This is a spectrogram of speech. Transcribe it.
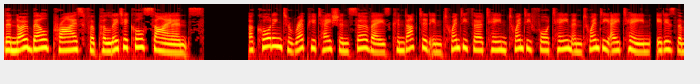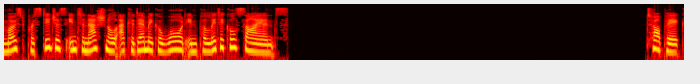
the Nobel Prize for Political Science. According to reputation surveys conducted in 2013, 2014 and 2018, it is the most prestigious international academic award in political science. Topic:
